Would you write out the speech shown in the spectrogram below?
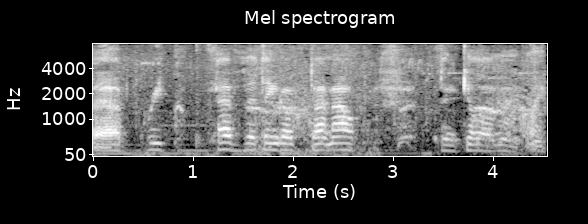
uh, have the thing go time out, then kill it automatically.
